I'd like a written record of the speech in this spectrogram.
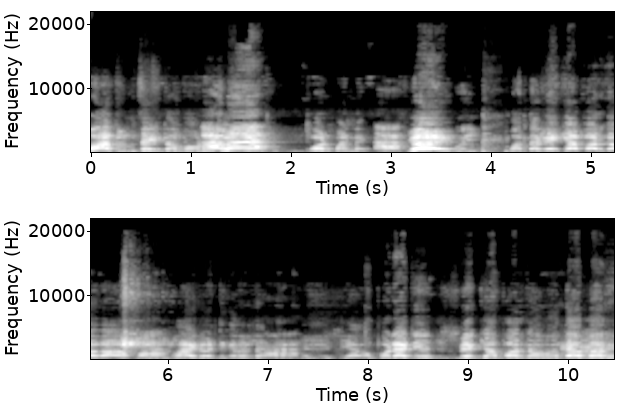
பாத்ரூம் சைடு தான் ஆமா. போகணும் போன் பண்ணேன். ஏய். ஒருத்த வைக்க வா. வாங்கிட்டு வந்துக்கிறேன்ல ஆஹா. எங்க பொண்டாட்டி வைக்க போறக்கா வந்தா பாரு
